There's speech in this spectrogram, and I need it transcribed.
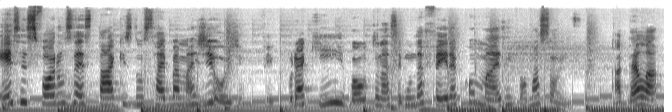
Esses foram os destaques do Saiba Mais de hoje. Fico por aqui e volto na segunda-feira com mais informações. Até lá!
